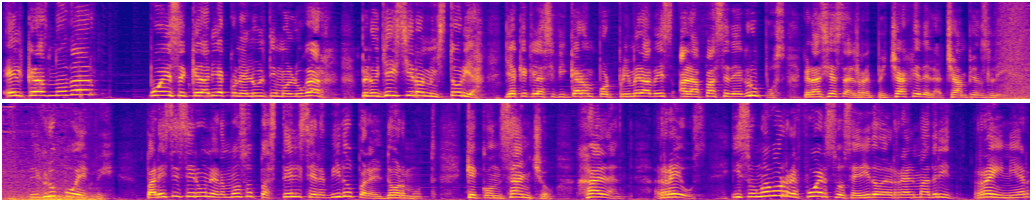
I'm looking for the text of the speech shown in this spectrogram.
El Krasnodar pues se quedaría con el último lugar, pero ya hicieron historia, ya que clasificaron por primera vez a la fase de grupos, gracias al repechaje de la Champions League. El grupo F parece ser un hermoso pastel servido para el Dortmund, que con Sancho, Haaland, Reus y su nuevo refuerzo cedido del Real Madrid, Reinier,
